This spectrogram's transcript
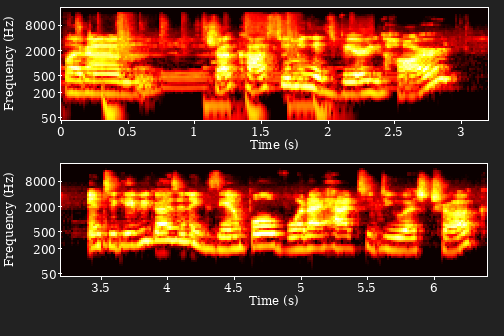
But um, truck costuming is very hard. And to give you guys an example of what I had to do as truck,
